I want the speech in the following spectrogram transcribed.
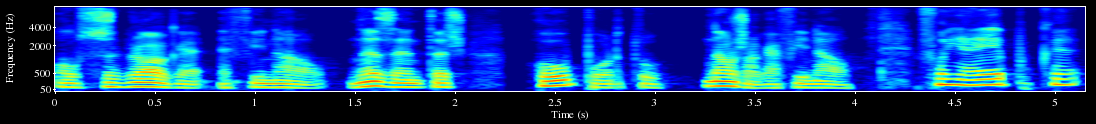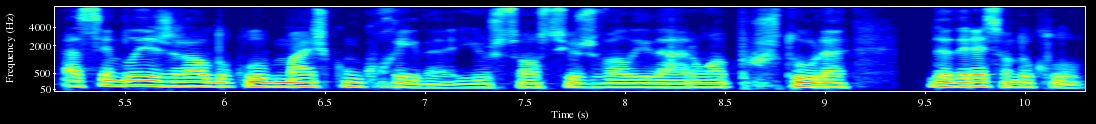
Ou se joga a final nas Antas, ou o Porto não joga a final. Foi à época a Assembleia Geral do clube mais concorrida e os sócios validaram a postura da direção do clube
